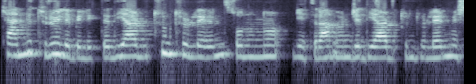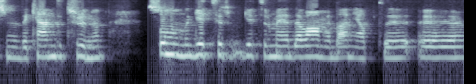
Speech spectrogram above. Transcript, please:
kendi türüyle birlikte diğer bütün türlerin sonunu getiren, önce diğer bütün türlerin ve şimdi de kendi türünün sonunu getir, getirmeye devam eden yaptığı e,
